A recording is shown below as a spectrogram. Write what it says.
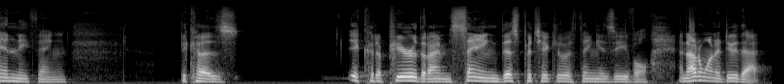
anything because it could appear that I'm saying this particular thing is evil. And I don't want to do that.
